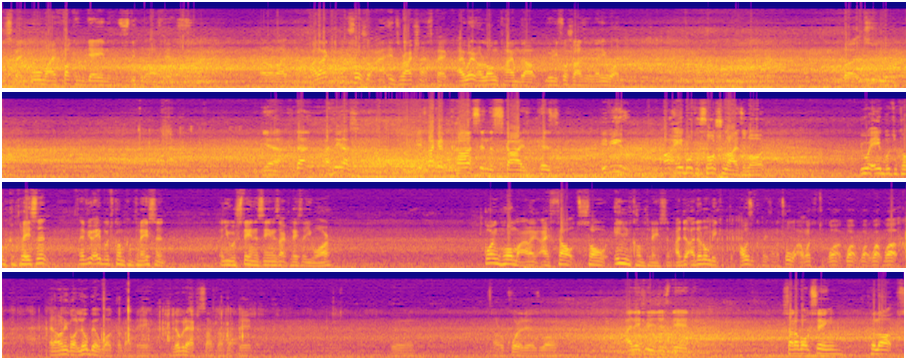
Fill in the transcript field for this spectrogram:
to spend all my fucking day in stupid office. I don't like. I like social uh, interaction aspect. I went a long time without really socializing with anyone. But yeah, that I think that's it's like a curse in disguise because if you are able to socialize a lot, you are able to become complacent. If you're able to become complacent, then you will stay in the same exact place that you are. Going home, I like I felt so incomplacent. I, did, I don't know, I wasn't complacent at all. I wanted to work, work, work, work, work, and I only got a little bit of work done that day, a little bit of exercise done that day. Yeah, I recorded it as well. I literally just did shadow boxing, pull ups,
